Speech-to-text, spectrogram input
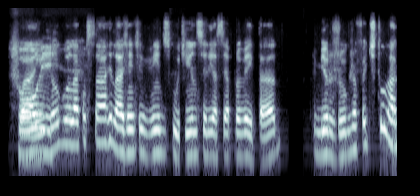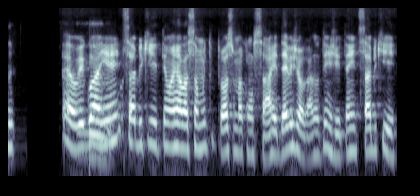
Foi. jogou lá com o Sarri lá. A gente vinha discutindo se ele ia ser aproveitado. Primeiro jogo já foi titular, né? É, o Higuaín a gente sabe que tem uma relação muito próxima com o Sarri, deve jogar, não tem jeito. A gente sabe que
